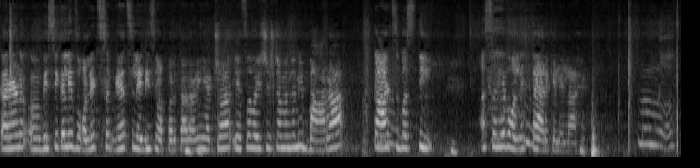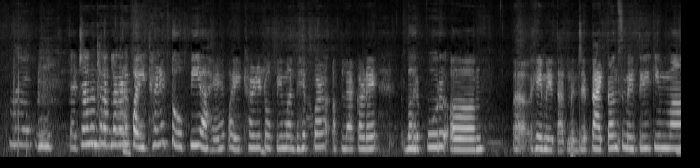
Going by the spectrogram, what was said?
कारण बेसिकली वॉलेट सगळ्याच लेडीज वापरतात आणि याच्या याचं वैशिष्ट्य म्हणजे मी बारा कार्ड्स बसतील असं हे वॉलेट तयार केलेलं आहे. त्याच्यानंतर आपल्याकडे पैठणी टोपी आहे. पैठणी टोपीमध्ये पण आपल्याकडे भरपूर हे मिळतात. म्हणजे पॅटर्न्स मिळतील किंवा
